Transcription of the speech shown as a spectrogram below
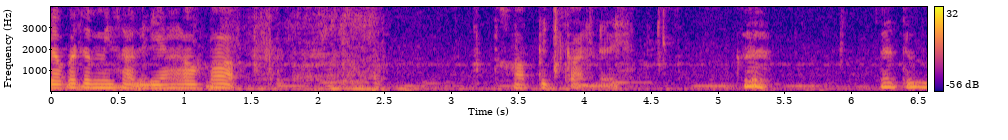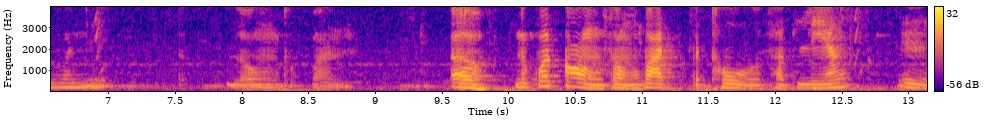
เราก็จะมีสัตว์เลี้ยงเราก็ ขอปิดก่อนเลยคือจะดูวันนี้ลงทุกวัน เออ นึกว่ากล่องสมบัติปะโถสัตว์เลี้ยง เออ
